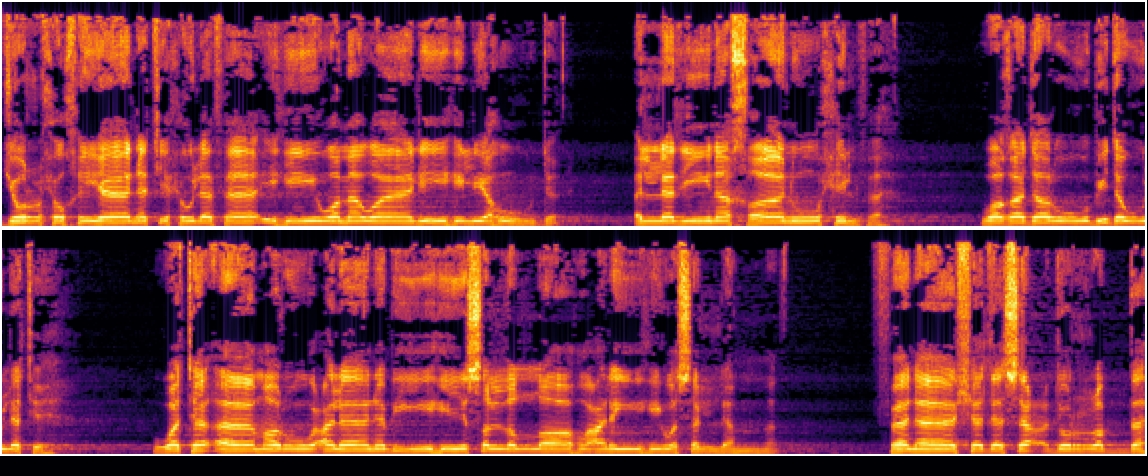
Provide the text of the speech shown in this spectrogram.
جرح خيانة حلفائه ومواليه اليهود الذين خانوا حلفه وغدروا بدولته. وتآمروا على نبيه صلى الله عليه وسلم. فناشد سعد ربه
